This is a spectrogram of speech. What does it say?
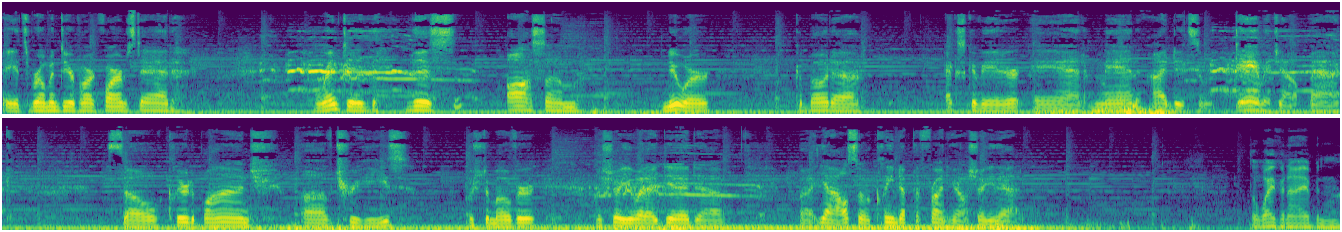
Hey, it's Roman Deer Park Farmstead. Rented this awesome newer Kubota excavator and man, I did some damage out back. So cleared a bunch of trees, pushed them over. I'll show you what I did. Uh, but yeah, also cleaned up the front here. I'll show you that. The wife and I have been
